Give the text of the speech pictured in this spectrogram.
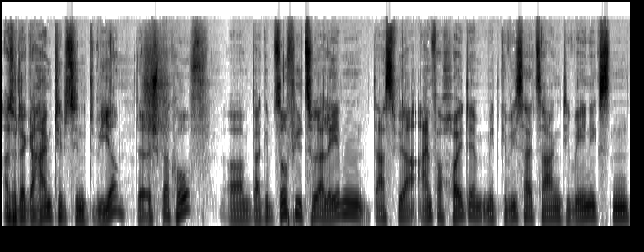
Also der Geheimtipp sind wir, der Öschberghof. Ähm, da gibt es so viel zu erleben, dass wir einfach heute mit Gewissheit sagen, die wenigsten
